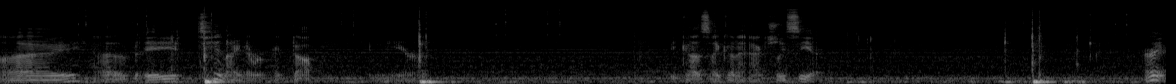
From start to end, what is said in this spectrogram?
I have a tin I never picked up in here. Because I couldn't actually see it. Alright.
